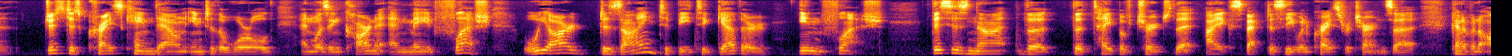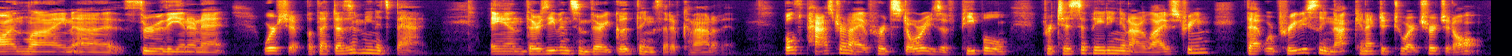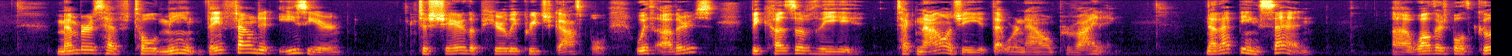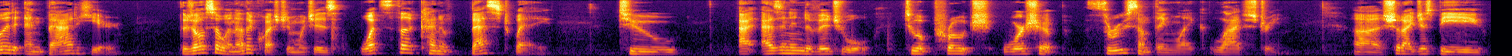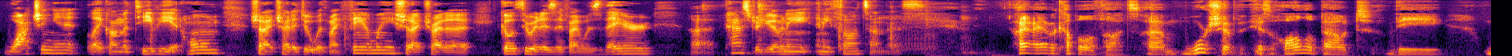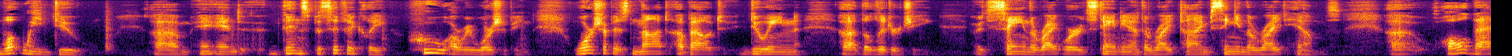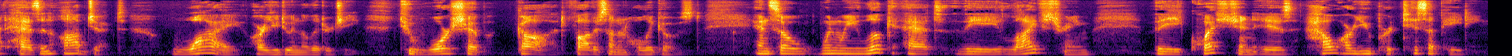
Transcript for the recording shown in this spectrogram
just as Christ came down into the world and was incarnate and made flesh, we are designed to be together in flesh. This is not the the type of church that I expect to see when Christ returns, uh, kind of an online, uh, through the internet worship, but that doesn't mean it's bad. And there's even some very good things that have come out of it both Pastor and I have heard stories of people participating in our live stream that were previously not connected to our church at all. Members have told me they've found it easier to share the purely preached gospel with others because of the technology that we're now providing. Now, that being said, uh, while there's both good and bad here, there's also another question, which is what's the kind of best way to as an individual to approach worship through something like live stream? Uh, should I just be watching it like on the TV at home? Should I try to do it with my family? Should I try to go through it as if I was there? Uh, Pastor, do you have any any thoughts on this? I, I have a couple of thoughts. Um, worship is all about the what we do, um, and, and then specifically, who are we worshiping? Worship is not about doing uh, the liturgy, it's saying the right words, standing at the right time, singing the right hymns. Uh, all that has an object. Why are you doing the liturgy? To worship God, Father, Son, and Holy Ghost. And so when we look at the live stream, the question is how are you participating?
